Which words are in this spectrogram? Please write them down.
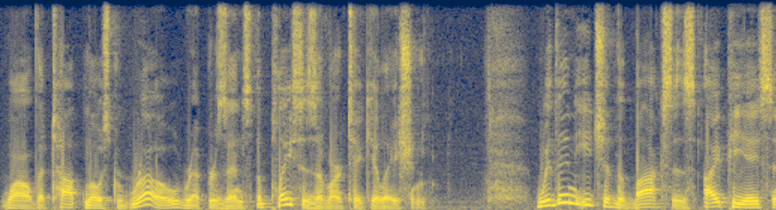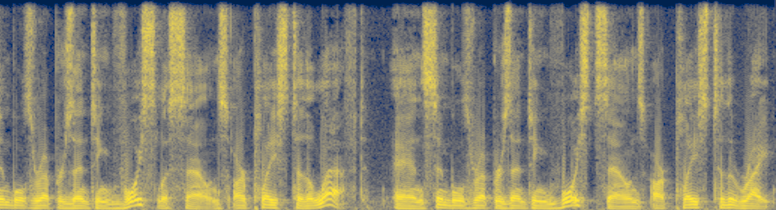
while the topmost row represents the places of articulation. Within each of the boxes, IPA symbols representing voiceless sounds are placed to the left, and symbols representing voiced sounds are placed to the right.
